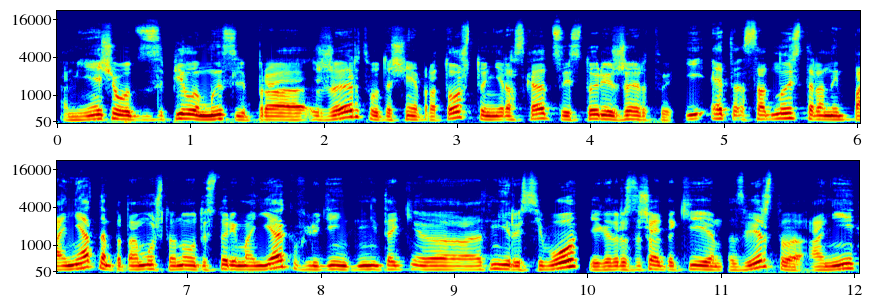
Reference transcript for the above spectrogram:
А меня еще вот зацепила мысль про жертву, точнее про то, что не рассказывается история жертвы. И это, с одной стороны, понятно, потому что, ну, вот истории маньяков, людей не таки, э, от мира сего, и которые совершают такие зверства, они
